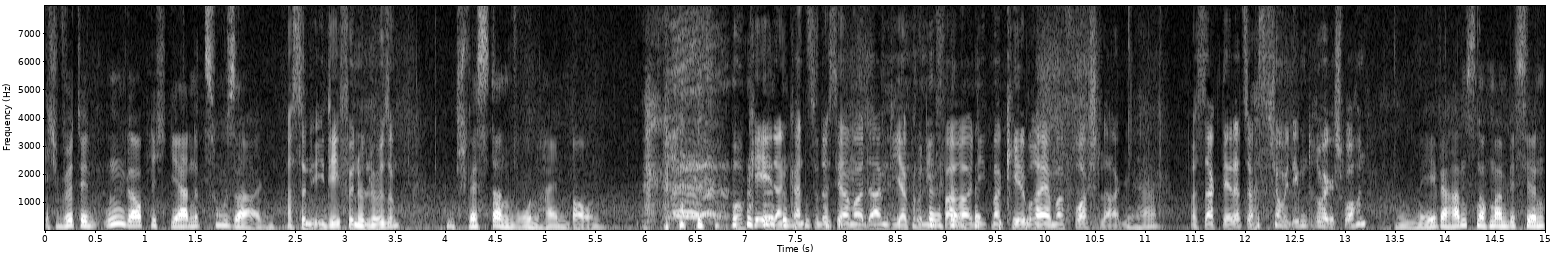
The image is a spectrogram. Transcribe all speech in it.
ich würde den unglaublich gerne zusagen. hast du eine Idee für eine Lösung? Ein Schwesternwohnheim bauen. Okay, dann kannst du das ja mal deinem Diakoniefahrer Dietmar Kehlbreier mal vorschlagen. Ja, Was sagt der dazu? Hast du schon mit ihm drüber gesprochen? Nee, wir haben es noch mal ein bisschen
